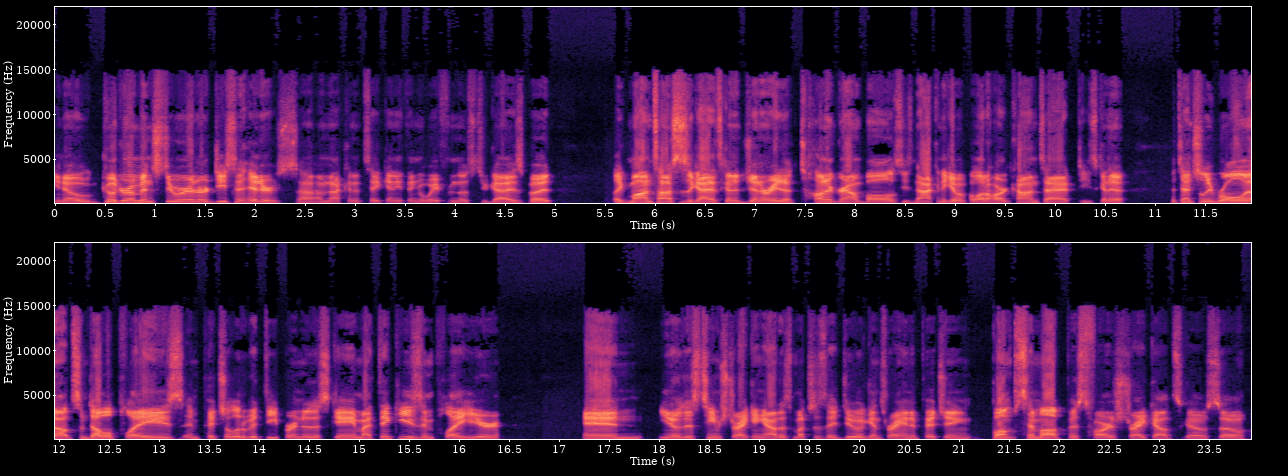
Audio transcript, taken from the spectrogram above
you know, Goodrum and Stewart are decent hitters. Uh, I'm not going to take anything away from those two guys, but like Montas is a guy that's going to generate a ton of ground balls. He's not going to give up a lot of hard contact. He's going to potentially roll out some double plays and pitch a little bit deeper into this game. I think he's in play here. And, you know, this team striking out as much as they do against right handed pitching bumps him up as far as strikeouts go. So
